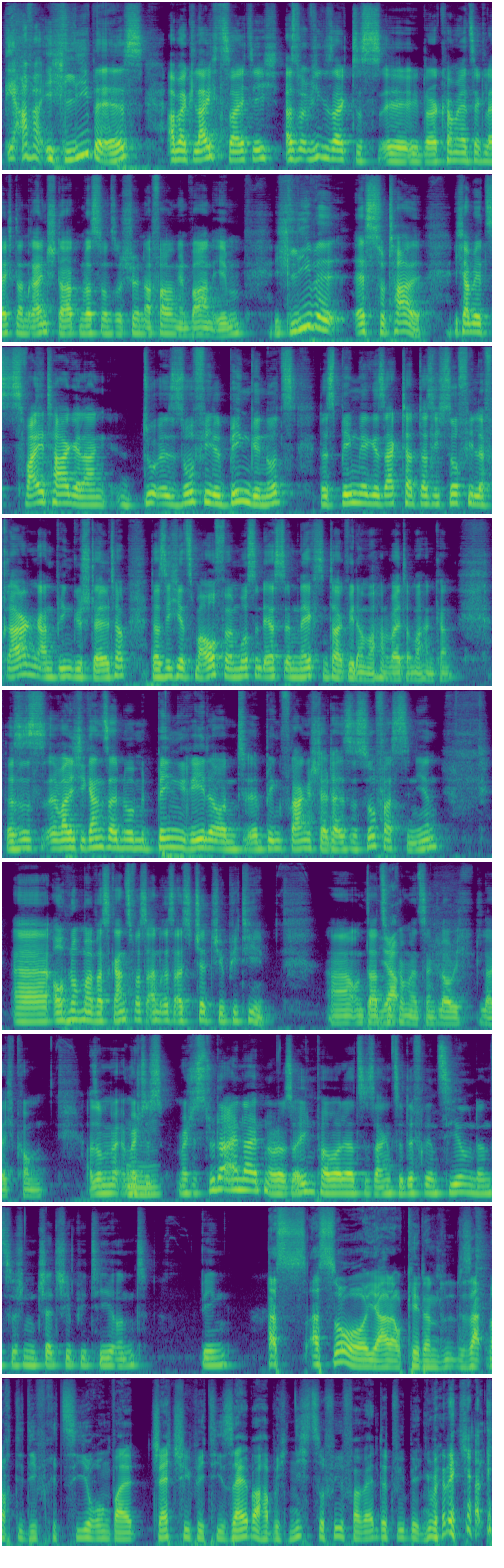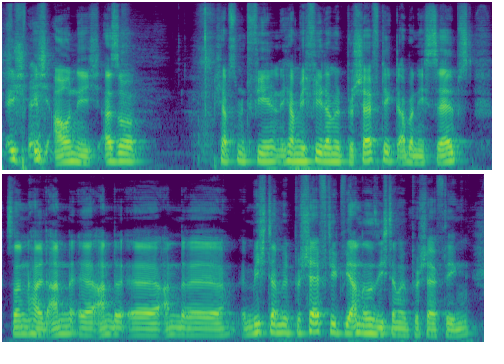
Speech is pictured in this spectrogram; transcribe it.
Ja, aber ich liebe es, aber gleichzeitig, also wie gesagt, das, äh, da können wir jetzt ja gleich dann reinstarten, was unsere schönen Erfahrungen waren eben. Ich liebe es total. Ich habe jetzt zwei Tage lang so viel Bing genutzt, dass Bing mir gesagt hat, dass ich so viele Fragen an Bing gestellt habe, dass ich jetzt mal aufhören muss und erst im nächsten Tag wieder machen, weitermachen kann. Das ist, äh, weil ich die ganze Zeit nur mit Bing rede und äh, Bing Fragen gestellt habe, ist es so faszinierend. Äh, auch nochmal was ganz was anderes als ChatGPT. Uh, und dazu ja. können wir jetzt dann, glaube ich, gleich kommen. Also mhm. möchtest, möchtest du da einleiten oder soll ich ein paar Worte dazu sagen zur Differenzierung dann zwischen ChatGPT und Bing? Ach, ach so, ja, okay, dann sag noch die Differenzierung, weil ChatGPT selber habe ich nicht so viel verwendet wie Bing, wenn ich ehrlich ich, bin. Ich auch nicht. Also ich habe mit vielen, ich habe mich viel damit beschäftigt, aber nicht selbst, sondern halt an, äh, andere, äh, andere mich damit beschäftigt, wie andere sich damit beschäftigen.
